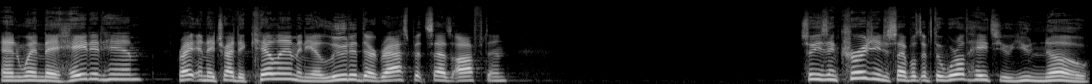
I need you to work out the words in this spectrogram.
and when they hated him right? And they tried to kill him, and he eluded their grasp, it says often. So he's encouraging disciples if the world hates you, you know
